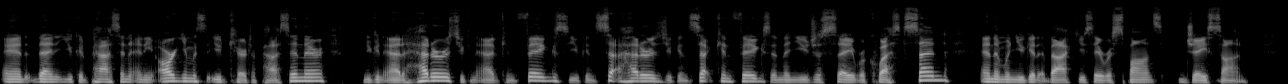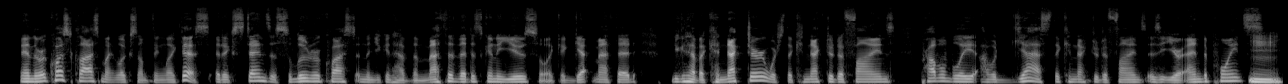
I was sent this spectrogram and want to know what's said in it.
and then you could pass in any arguments that you'd care to pass in there. You can add headers, you can add configs, you can set headers, you can set configs, and then you just say request send. And then when you get it back, you say response JSON. And the request class might look something like this. It extends a saloon request, and then you can have the method that it's going to use. So, like a get method. You can have a connector, which the connector defines. Probably, I would guess the connector defines is it your endpoints? Mm.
